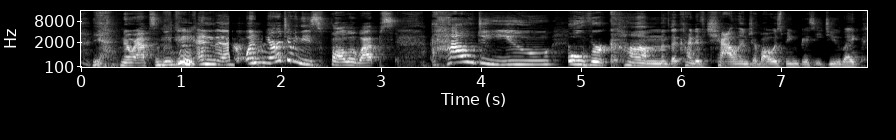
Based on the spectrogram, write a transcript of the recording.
yeah, no, absolutely. and uh, when we are doing these follow ups, how do you overcome the kind of challenge of always being busy? Do you like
